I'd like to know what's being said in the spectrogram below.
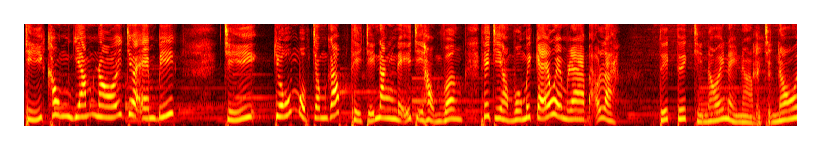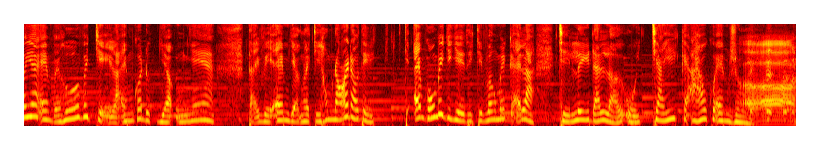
chị không dám nói cho em biết. Chị trốn một trong góc thì chị năn nỉ chị hồng vân. Thế chị hồng vân mới kéo em ra bảo là tuyết tuyết chị nói này nè mà chị nói á em phải hứa với chị là em có được giận nha. Tại vì em giận là chị không nói đâu thì em cũng không biết chuyện gì. Thì chị vân mới kể là chị ly đã lỡ ủi cháy cái áo của em rồi. À.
